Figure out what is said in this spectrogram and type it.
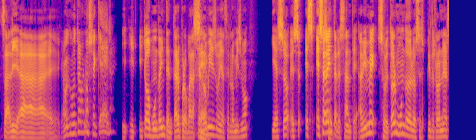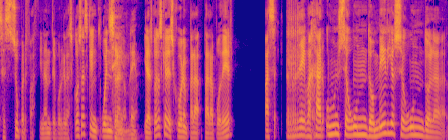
salía. Eh, hemos encontrado no sé qué. Y, y- y todo el mundo a intentar probar a hacer Sí. lo mismo y hacer lo mismo. Y eso, eso, es- eso era Sí. interesante. A mí, me, sobre todo el mundo de los speedrunners es súper fascinante porque las cosas que encuentran y las cosas que descubren para, para poder rebajar un segundo, medio segundo, la...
